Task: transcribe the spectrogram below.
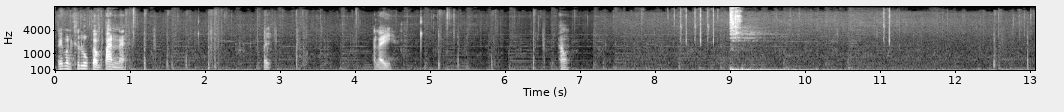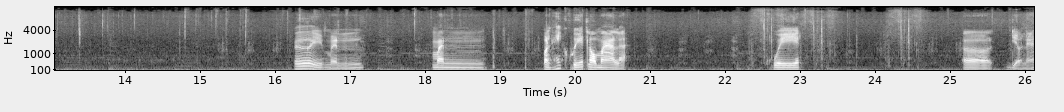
เฮ้ย มันขึ้นรูปกำปั้นนะ อะไร เอาเอ้ย เหมือน มัน มันให้เควสเรามาล่ะ เควส เอ่อ เดี๋ยวนะ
